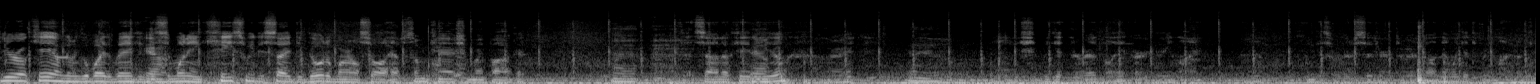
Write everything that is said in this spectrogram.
If you're okay, I'm going to go by the bank and Yeah. get some money in case we decide to go tomorrow, so I'll have some cash in my pocket. Uh, Does that sound okay Yeah. to you? All right. yeah, yeah. You should be getting a red light or a green light. I guess we're going to sit here at the red. Oh, and then we get the green light. Okay.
